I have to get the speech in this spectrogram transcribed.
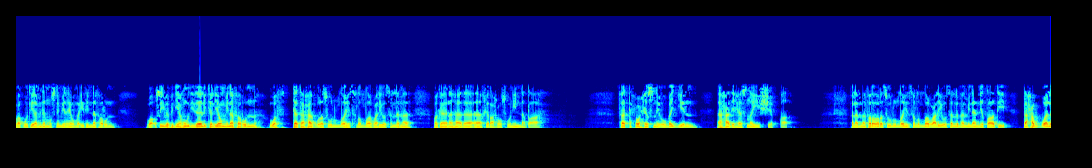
وقتل من المسلمين يومئذ نفر. وأصيب باليهود ذلك اليوم نفر وافتتحه رسول الله صلى الله عليه وسلم وكان هذا آخر حصون النطاه فتح حصن أبي أحد حصني الشق. فلما فرغ رسول الله صلى الله عليه وسلم من النطاة تحول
